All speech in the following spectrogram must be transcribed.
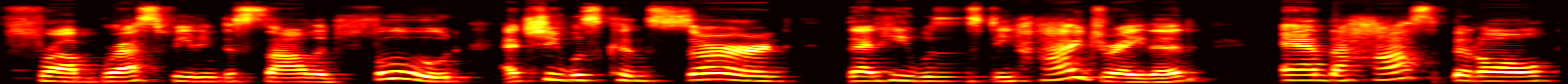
from breastfeeding to solid food. And she was concerned that he was dehydrated. And the hospital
